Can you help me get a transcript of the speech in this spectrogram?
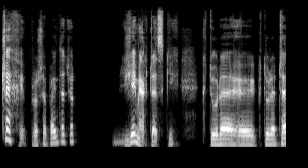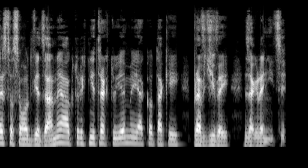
Czechy, proszę pamiętać o ziemiach czeskich, które, e, które często są odwiedzane, a o których nie traktujemy jako takiej prawdziwej zagranicy.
